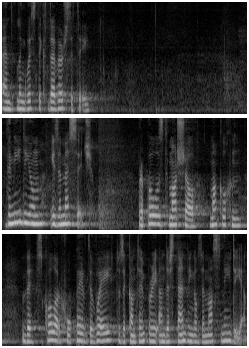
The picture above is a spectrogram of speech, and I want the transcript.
and linguistic diversity. The medium is a message proposed Marshall McLuhan, the scholar who paved the way to the contemporary understanding of the mass media.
